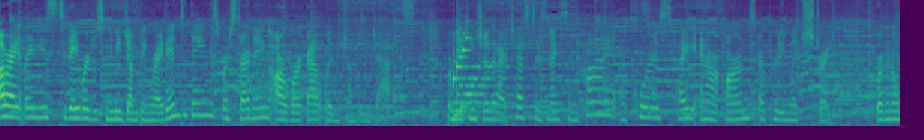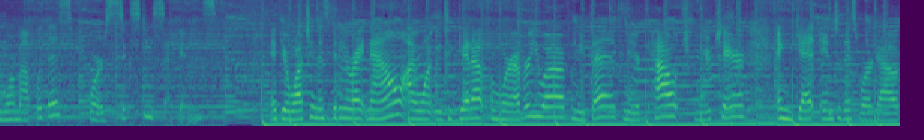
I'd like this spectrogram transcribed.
Alright, ladies, today we're just going to be jumping right into things. We're starting our workout with jumping jacks. We're making sure that our chest is nice and high, our core is tight, and our arms are pretty much straight. We're going to warm up with this for 60 seconds. If you're watching this video right now, I want you to get up from wherever you are, from your bed, from your couch, from your chair, and get into this workout.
